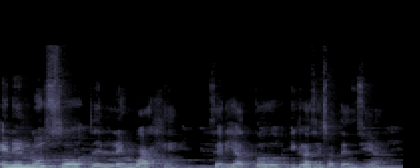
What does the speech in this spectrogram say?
en el uso del lenguaje. Sería todo y gracias por su atención.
